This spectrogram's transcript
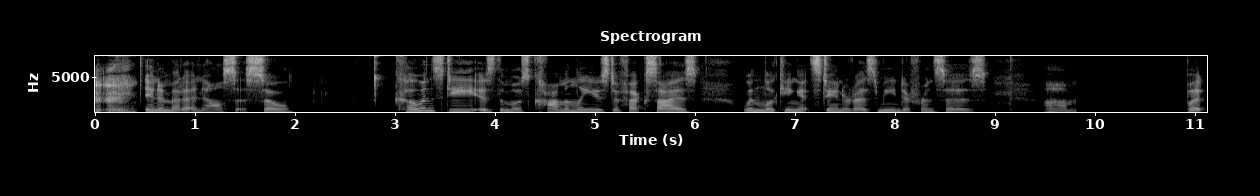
in a meta-analysis. So Cohen's D is the most commonly used effect size when looking at standardized mean differences. Um, but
